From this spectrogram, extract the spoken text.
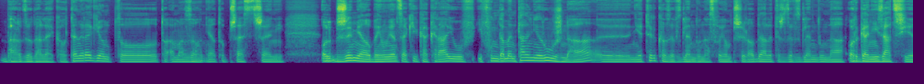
bardzo daleko. Ten region to, to Amazonia, to przestrzeń olbrzymia, obejmująca kilka krajów i fundamentalnie różna, y, nie tylko ze względu na swoją przyrodę, ale też ze względu na organizację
